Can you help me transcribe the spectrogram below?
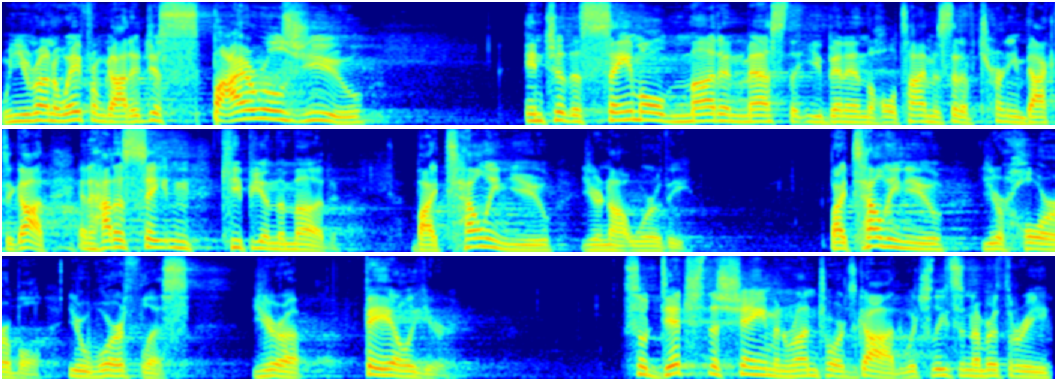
When you run away from God, it just spirals you into the same old mud and mess that you've been in the whole time instead of turning back to God. And how does Satan keep you in the mud? By telling you you're not worthy, by telling you you're horrible, you're worthless, you're a failure. So ditch the shame and run towards God, which leads to number three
